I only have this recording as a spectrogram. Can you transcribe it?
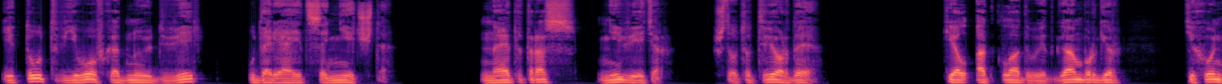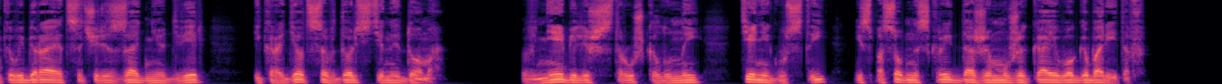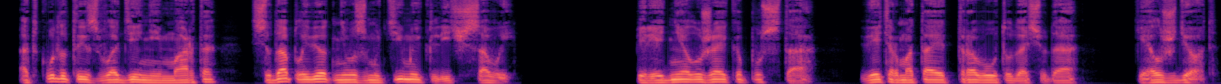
и тут в его входную дверь ударяется нечто. На этот раз не ветер, что-то твердое. Кел откладывает гамбургер, тихонько выбирается через заднюю дверь и крадется вдоль стены дома. В небе лишь стружка луны, тени густы и способны скрыть даже мужика его габаритов. Откуда-то из владений Марта сюда плывет невозмутимый клич совы. Передняя лужайка пуста, ветер мотает траву туда-сюда. Кел ждет.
